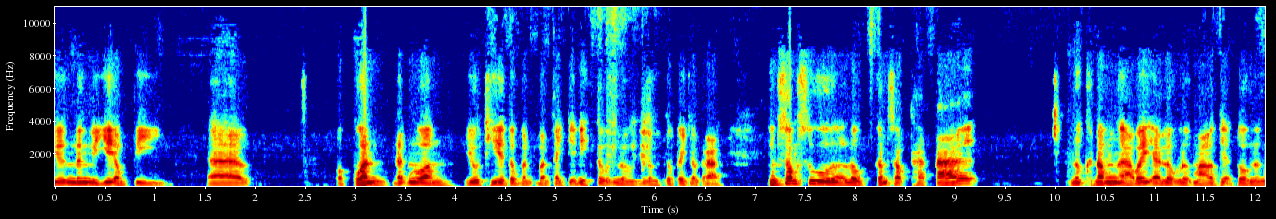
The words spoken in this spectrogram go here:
យើងនឹងនិយាយអំពីអឺប្រព័ន្ធដឹកនាំយោធាទៅបន្តិចទៀតនេះទៅនៅទៅពេលចុងក្រោយខ្ញុំសូមសួរលោកកឹមសុខថាតើនៅក្នុងអ្វីដែលលោកលើកមកតកតងនឹង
